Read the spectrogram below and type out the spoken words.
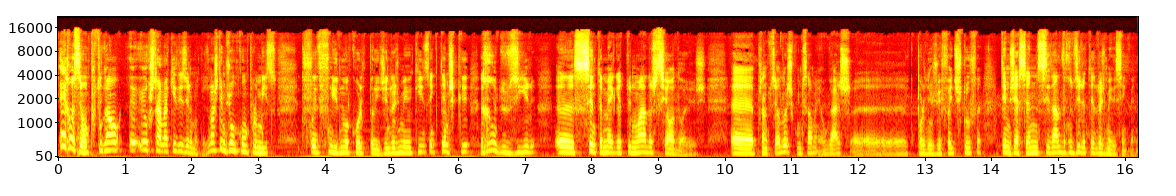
Em relação a Portugal, eu gostava aqui de dizer uma coisa. Nós temos um compromisso que foi definido no Acordo de Paris em 2015 em que temos que reduzir uh, 60 megatoneladas de CO2. Uh, portanto, o CO2, como sabem, é o gás uh, que produz o efeito de estufa. Temos essa necessidade de reduzir até 2050.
